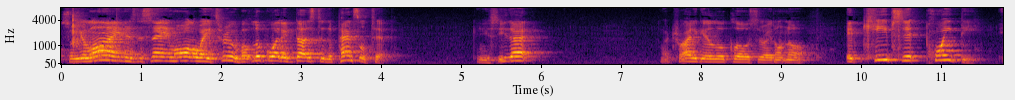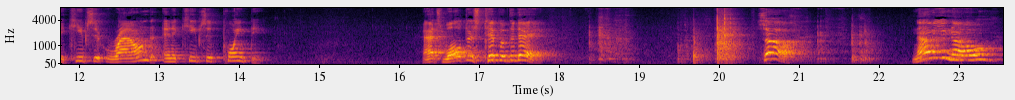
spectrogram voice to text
So your line is the same all the way through, but look what it does to the pencil tip. Can you see that? I'll try to get a little closer, I don't know. It keeps it pointy. It keeps it round and it keeps it pointy. That's Walter's tip of the day. So, now you know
